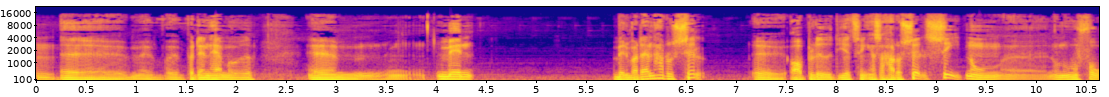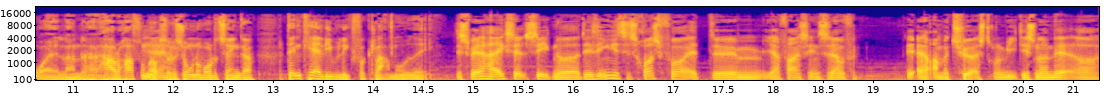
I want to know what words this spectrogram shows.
Mm. øh, med- på den her måde. Øhm, men, men hvordan har du selv øh, oplevet de her ting? Altså har du selv set nogle, øh, nogle UFO'er, eller har du haft nogle Ja. observationer, hvor du tænker, den kan jeg alligevel ikke forklare mig ud af? Desværre har jeg ikke selv set noget, og det er egentlig til trods for, at øh, jeg faktisk er interesseret for det er amatørastronomi. Det er sådan noget med at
